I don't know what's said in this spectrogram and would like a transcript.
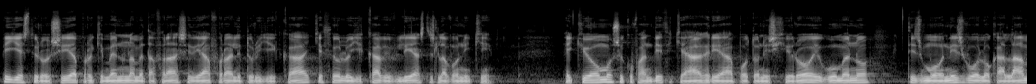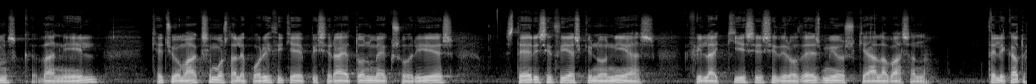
πήγε στη Ρωσία προκειμένου να μεταφράσει διάφορα λειτουργικά και θεολογικά βιβλία στη Σλαβωνική. Εκεί όμως συκοφαντήθηκε άγρια από τον ισχυρό ηγούμενο της Μονής Βολοκαλάμσκ Δανιήλ και έτσι ο Μάξιμος ταλαιπωρήθηκε επί σειρά ετών με εξορίες, στέρηση θείας κοινωνίας, φυλακίσεις, σιδηροδέσμιος και άλλα βάσανα. Τελικά το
